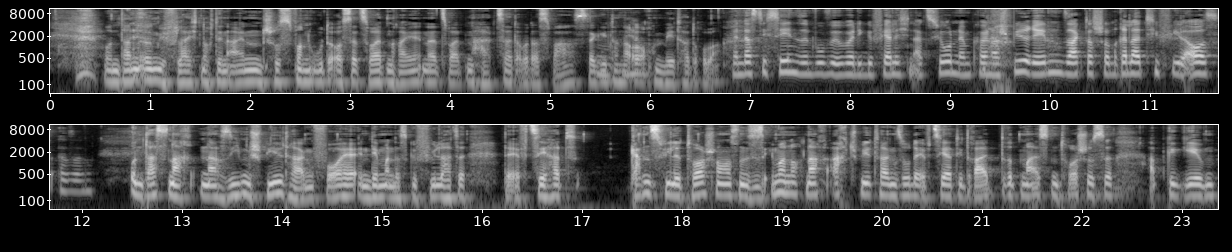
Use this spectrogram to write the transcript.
Und dann irgendwie vielleicht noch den einen Schuss von Ute aus der zweiten Reihe in der zweiten Halbzeit, aber das war's. Der geht dann Ja. aber auch einen Meter drüber. Wenn das die Szenen sind, wo wir über die gefährlichen Aktionen im Kölner Spiel reden, sagt das schon relativ viel aus. Also Und das nach, nach sieben Spieltagen vorher, in dem man das Gefühl hatte, der FC hat ganz viele Torchancen. Es ist immer noch nach acht Spieltagen so, der FC hat die drei, drittmeisten Torschüsse abgegeben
